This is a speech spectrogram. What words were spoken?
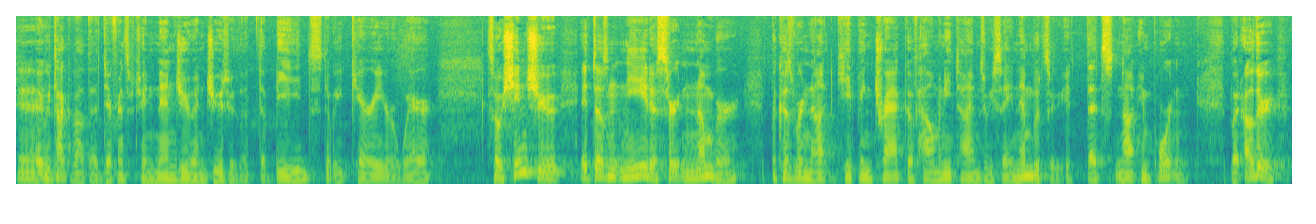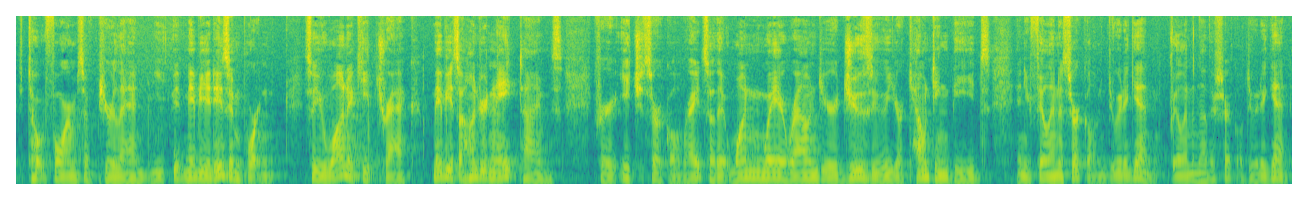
Yeah. Right? We talked about the difference between nenju and juzu, the, the beads that we carry or wear. So shinshu, it doesn't need a certain number because we're not keeping track of how many times we say nembutsu. It, that's not important. But other to- forms of Pure Land, maybe it is important. So you want to keep track. Maybe it's 108 times for each circle, right? So that one way around your juzu, you're counting beads, and you fill in a circle and do it again. Fill in another circle, do it again,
